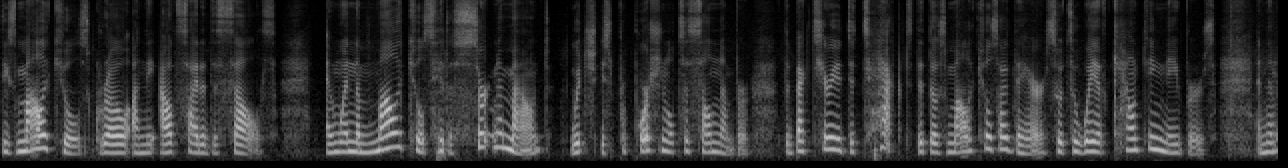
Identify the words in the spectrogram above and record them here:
these molecules grow on the outside of the cells. And when the molecules hit a certain amount, which is proportional to cell number, the bacteria detect that those molecules are there. So it's a way of counting neighbors. And then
